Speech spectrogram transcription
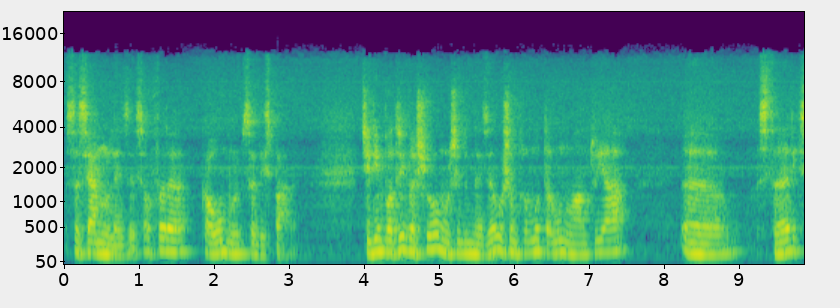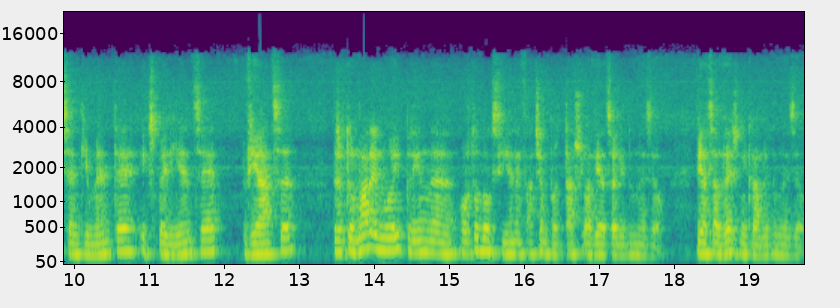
să se anuleze sau fără ca omul să dispară. Ci din potrivă și omul și Dumnezeu își împrumută unul altuia uh, stări, sentimente, experiențe, viață. Drept urmare, noi, prin uh, ortodoxie, ne facem părtași la viața lui Dumnezeu, viața veșnică a lui Dumnezeu.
